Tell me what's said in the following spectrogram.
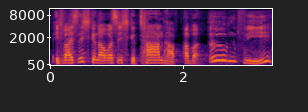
Ich weiß nicht genau, was ich getan habe, aber irgendwie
